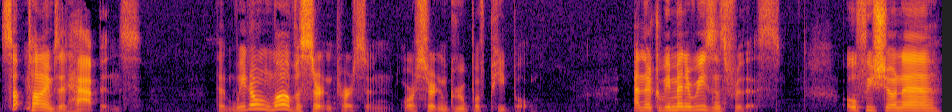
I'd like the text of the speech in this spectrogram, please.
Sometimes it happens that we don't love a certain person or a certain group of people. And there could be many reasons for this. Ofi shoneh,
